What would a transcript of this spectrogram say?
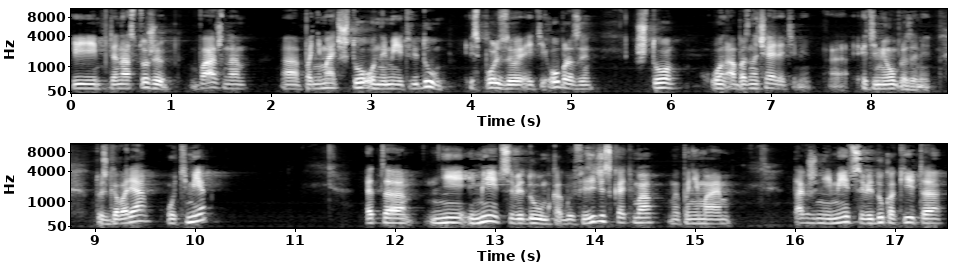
И для нас тоже важно а, понимать, что он имеет в виду, используя эти образы, что он обозначает этими, а, этими образами. То есть, говоря о тьме, это не имеется в виду как бы физическая тьма, мы понимаем, также не имеется в виду какие-то,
